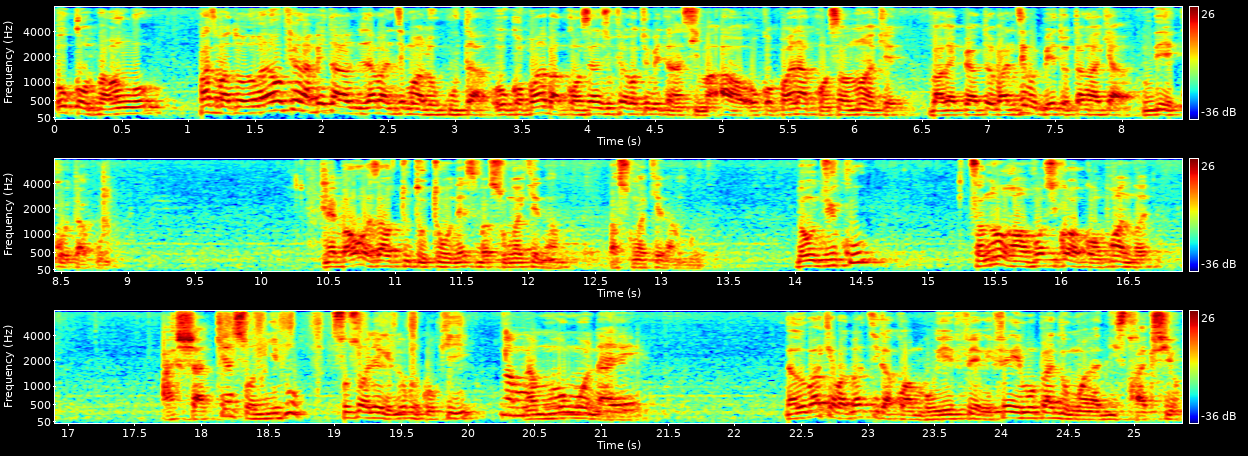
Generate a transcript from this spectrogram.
Au comparant ngo parce que bato au faire beta la banze mwa lokuta. Au comparant ba conseils au faire tu beta na sima. Ah au comparant na conseil non que ba repertoire banze mo beto tanga kia nde ekota kuna. Mais ba oza tout autour n'est ba sunga kena. Ba sunga kena ngo. Donc du coup ça nous renvoie sur quoi comprendre. Hein? à chacun son niveau soso alia eloko ekoki na mongongo na ye nalobaki bato batika koambrouye fere fere moko adongwa na distraction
